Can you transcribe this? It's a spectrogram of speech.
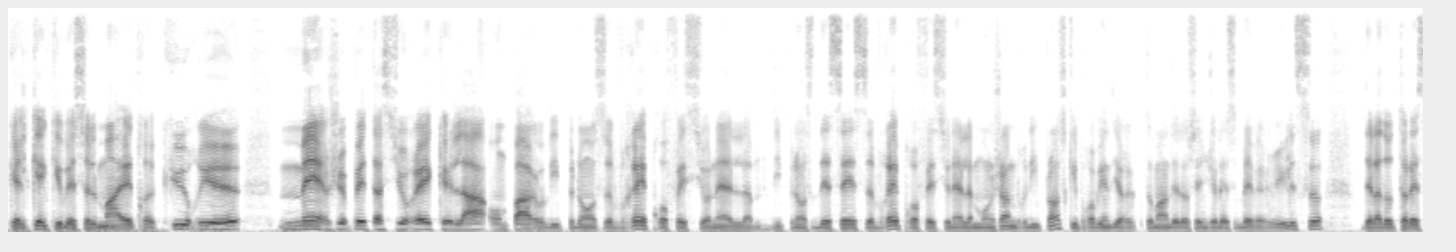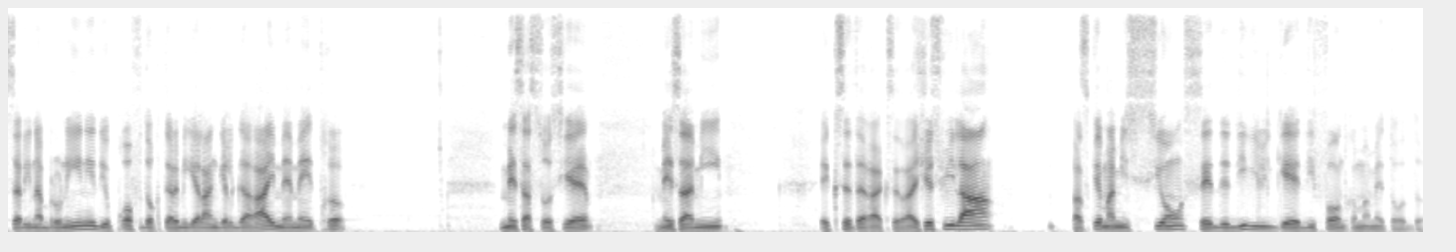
quelqu'un qui veut seulement être curieux mais je peux t'assurer que là, on parle d'hypnose vraie professionnelle, d'hypnose DCS vraie professionnelle. Mon gendre d'hypnose qui provient directement de Los Angeles Beverly Hills, de la doctoresse Rina Brunini, du prof docteur Miguel Angel Garay, mes maîtres, mes associés, mes amis, etc., etc. Je suis là parce que ma mission, c'est de divulguer, diffondre ma méthode.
